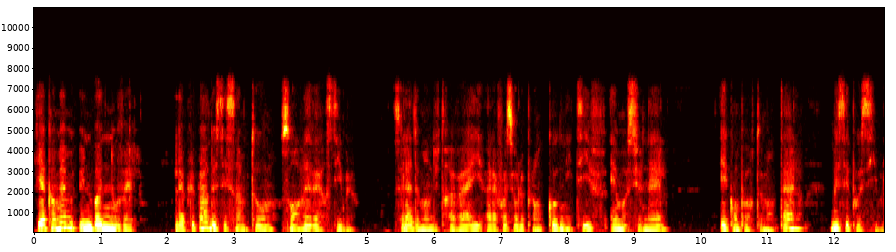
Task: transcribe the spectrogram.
Il y a quand même une bonne nouvelle. La plupart de ces symptômes sont réversibles. Cela demande du travail à la fois sur le plan cognitif, émotionnel et comportemental, mais c'est possible.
